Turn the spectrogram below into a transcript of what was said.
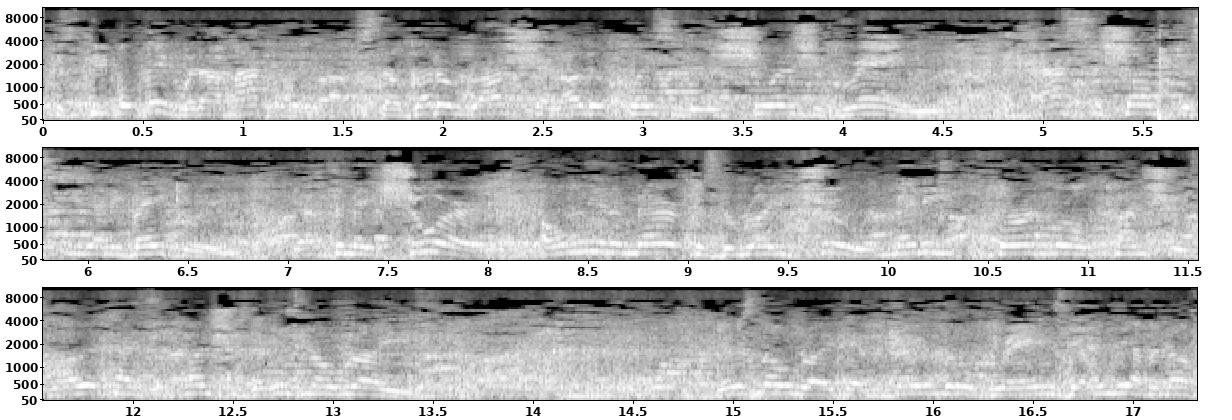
because people think we're not makpid. So they'll go to Russia and other places there's a shortage of grain. And chas v'shom, just eat any bakery. You have to make sure, only in America is the Roiv true. In many third world countries, other types of countries, there is no Roiv. There is no Roiv. They have very little grains. They only have enough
